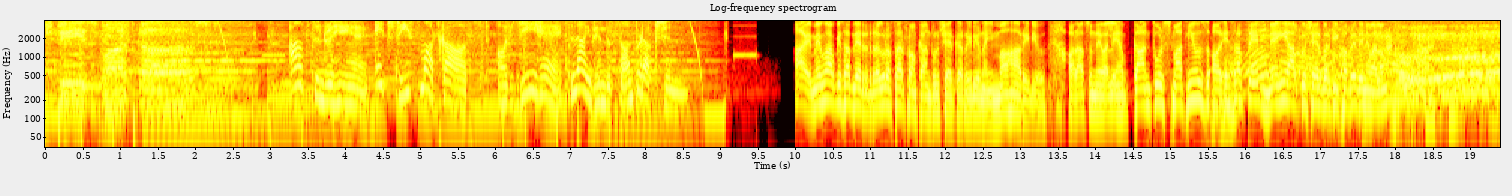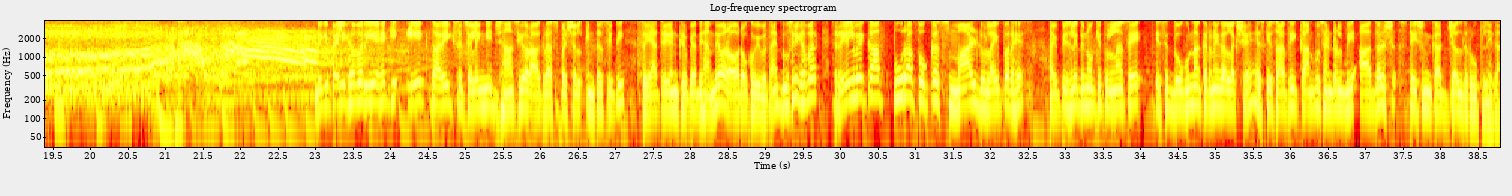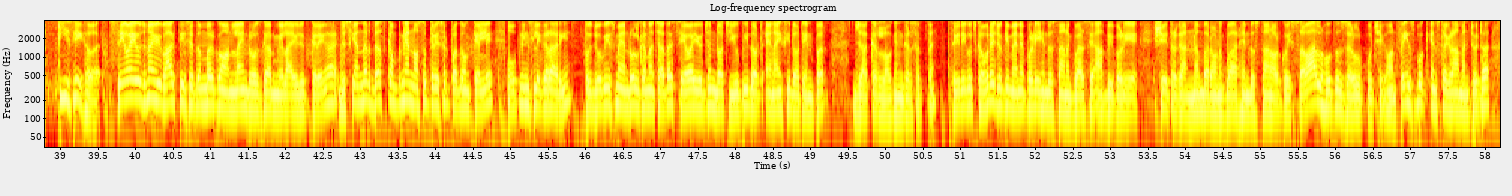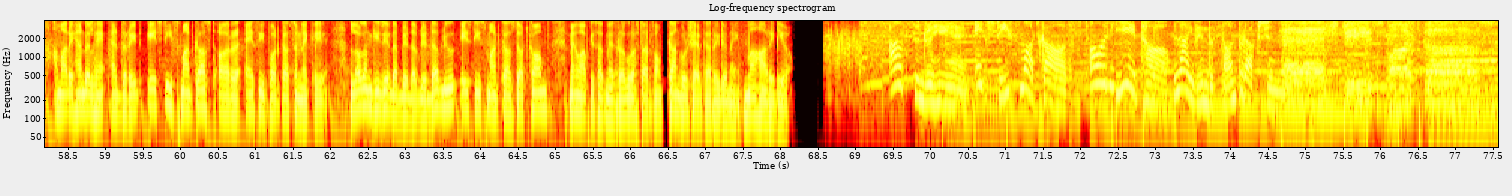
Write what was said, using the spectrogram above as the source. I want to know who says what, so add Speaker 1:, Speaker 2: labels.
Speaker 1: HD cast
Speaker 2: आप सुन रहे हैं एच डी स्मार्ट कास्ट और ये है लाइव हिंदुस्तान प्रोडक्शन
Speaker 3: हाय मैं हूँ आपके साथ मैं रघु रफ्तार फ्रॉम कानपुर शेयर कर रेडियो नहीं महा रेडियो और आप सुनने वाले हैं कानपुर स्मार्ट न्यूज़ और इस हफ़्ते मैं ही आपको शेयर भर की खबरें देने वाला हूँ। देखिए, पहली खबर ये है कि एक तारीख से चलेंगी झांसी और आगरा स्पेशल इंटरसिटी तो यात्रीगण, कृपया ध्यान दें और औरों को भी बताएँ। दूसरी खबर, रेलवे का पूरा फोकस माल ढुलाई पर है। अभी पिछले दिनों की तुलना से इसे दोगुना करने का लक्ष्य है। इसके साथ ही कानपुर सेंट्रल भी आदर्श स्टेशन का जल्द रूप लेगा। तीसरी खबर, सेवा योजना विभाग तीस सितंबर को ऑनलाइन रोज़गार मेला आयोजित करेगा, जिसके अंदर दस कंपनियाँ नौ पदों के लिए ओपनिंग्स लेकर आ रही है। तो जो भी इसमें एनरोल करना चाहता है सेवा योजन dot UP dot N I C dot in पर जाकर लॉग इन कर सकते हैं। तो ये कुछ खबरें जो कि मैंने पढ़ी हिंदुस्तान अखबार से, आप भी पढ़िए। क्षेत्र का नंबर वन अखबार, हिंदुस्तान। और कोई सवाल हो तो ज़रूर पूछेगा। On Facebook Instagram and Twitter हमारे हैंडल है at the rate H T और ऐसी पॉडकास्ट सुनने के लिए। लॉग ऑन कीजिए। W W W H T मैं हूँ आपके साथ में रघु रफ्तार फ्रॉम कानपुर शहर का रेडियो नहीं महा रेडियो
Speaker 2: आप सुन रहे हैं एच डी स्मार्ट कास्ट और ये था live Hindustan production
Speaker 1: smart Smartcast.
